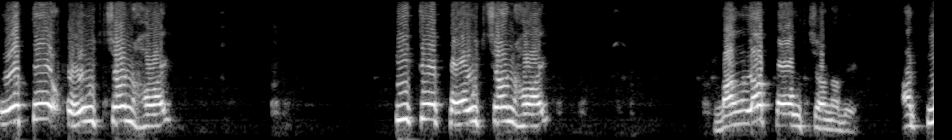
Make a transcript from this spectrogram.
ওতে ও উচ্চারণ হয়। পিতে প উচ্চারণ হয়। বাংলা প উচ্চারণ হবে। আর পি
